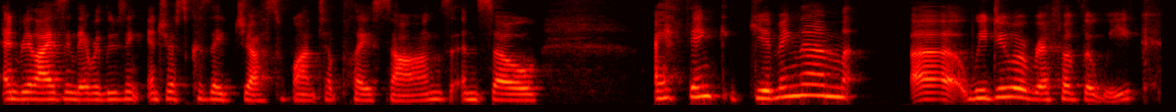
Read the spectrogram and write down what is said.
and realizing they were losing interest because they just want to play songs. And so I think giving them, uh, we do a riff of the week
